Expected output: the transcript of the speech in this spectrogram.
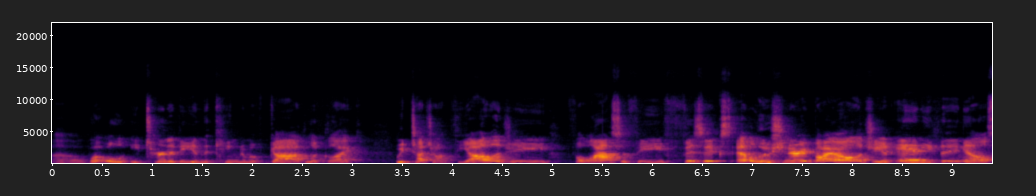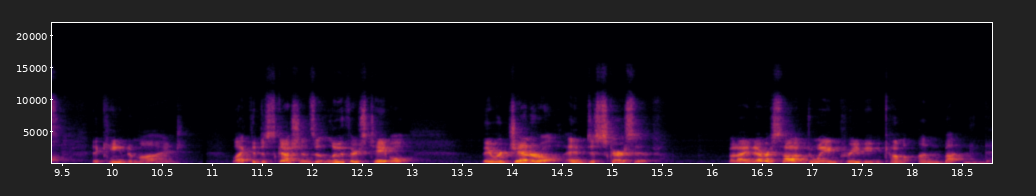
Uh, what will eternity in the kingdom of God look like? We'd touch on theology, philosophy, physics, evolutionary biology, and anything else that came to mind. Like the discussions at Luther's table, they were general and discursive, but I never saw Duane Priebe become unbuttoned.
